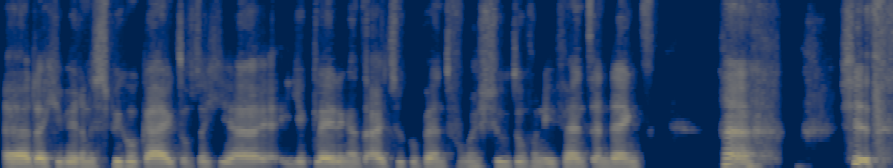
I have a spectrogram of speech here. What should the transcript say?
eh, dat je weer in de spiegel kijkt. Of dat je je kleding aan het uitzoeken bent voor een shoot of een event. En denkt, huh, shit,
